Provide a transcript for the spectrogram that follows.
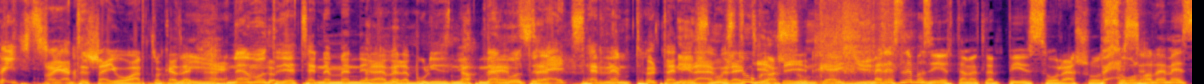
Iszonyatosan jó arcok ezek. Nem mondta, hogy egyszer nem mennél el vele bulizni. Ja, nem mondta, hogy egyszer nem töltenél És el most ugassunk együtt. Mert ez nem az értelmetlen pénzszórásról Persze. szól, hanem ez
